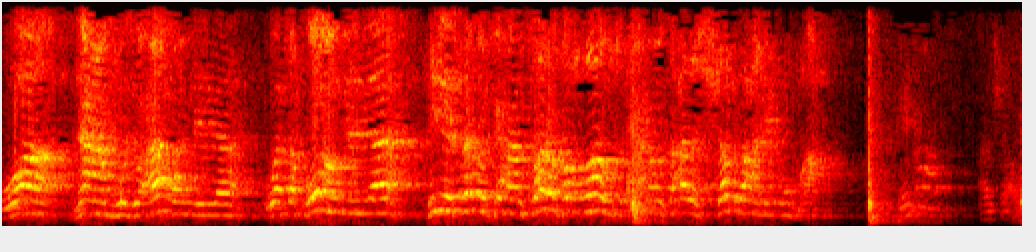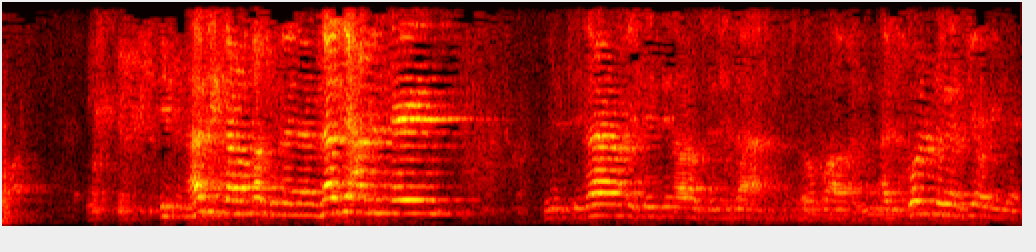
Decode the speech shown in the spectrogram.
ونعم ودعاءهم لله وتقواهم لله. هي سبب أن صرف الله سبحانه وتعالى الشر عن الأمة. ما شاء الله. إذن هذه كرامات نابعة من إيه؟ من اتباع سيدنا رسول الله الكل يرجع إليه.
